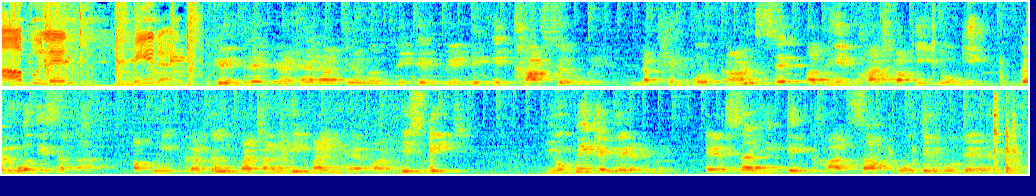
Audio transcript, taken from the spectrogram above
आबुलेन, मेरठ। केंद्रीय गृह राज्य मंत्री के बेटे की थाट से हुए लखीमपुर कांड से अभी भाजपा की योगी व मोदी सरकार अपनी गर्दन बचा नहीं पाई है और इस बीच यूपी के मेरठ में ऐसा ही एक हादसा होते होते रह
